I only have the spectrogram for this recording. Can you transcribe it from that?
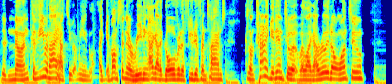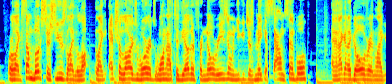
There's none. Because even I have to. I mean, like if I'm sitting there reading, I got to go over it a few different times because I'm trying to get into it, but like I really don't want to. Or like some books just use like like extra large words one after the other for no reason when you could just make it sound simple. And I got to go over and like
